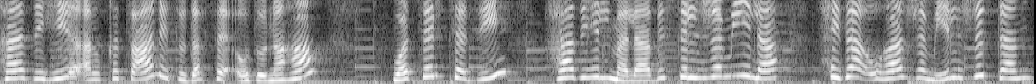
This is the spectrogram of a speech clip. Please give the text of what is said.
هذه القطعة لتدفئ أذنها. وترتدي هذه الملابس الجميلة. حذاؤها جميل جدا.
